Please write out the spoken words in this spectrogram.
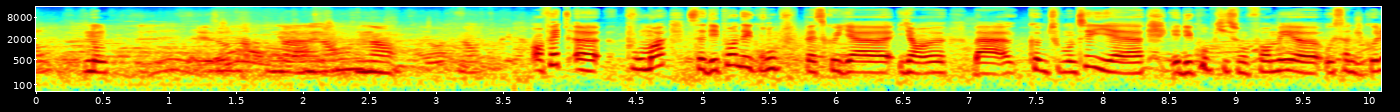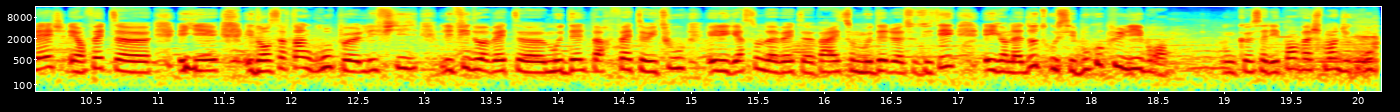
non. Non. Les autres Bah non. Non. Non. En fait, euh, pour moi, ça dépend des groupes. Parce qu'il y a, il y a euh, bah, comme tout le monde sait, il y, a, il y a des groupes qui sont formés euh, au sein du collège. Et en fait, et, et, dans certains groupes, les filles, les filles doivent être modèles parfaites et tout. Et les garçons doivent être pareil sur le modèle de la société. Et il y en a d'autres où c'est beaucoup plus libre. Donc ça dépend vachement du groupe.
